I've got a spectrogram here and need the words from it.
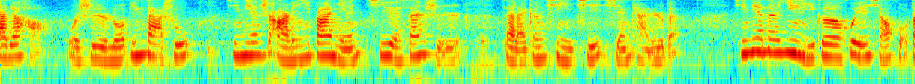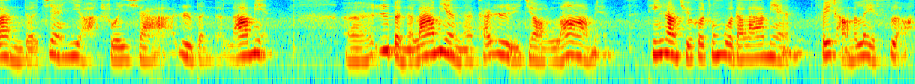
大家好，我是罗宾大叔。今天是二零一八年七月三十日，再来更新一期闲侃日本。今天呢，应一个会员小伙伴的建议啊，说一下日本的拉面。呃，日本的拉面呢，它日语叫拉面，听上去和中国的拉面非常的类似啊。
